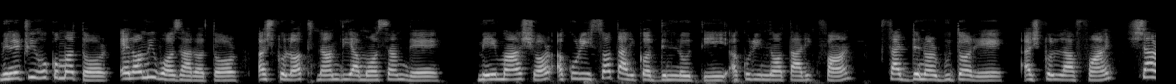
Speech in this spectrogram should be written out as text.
মিলিটারি হুকুমতর এলমি ওয়াজারতর আশকুলত নাম দিয়া মৌসম দে মে মাসৰ আকুৰি ছ তাৰিখত দিন লতি আকুৰি ন তাৰিখ ফান সাত দিনৰ বুটৰে আশকুল্লা ফাইন চাৰ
